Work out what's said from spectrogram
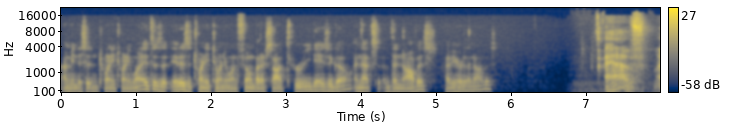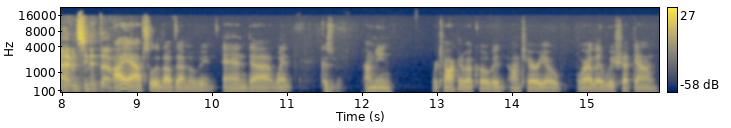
I mean, this isn't 2021. It is a, it is a 2021 film, but I saw it three days ago, and that's The Novice. Have you heard of The Novice? I have. I haven't seen it though. I absolutely love that movie, and uh, went because I mean, we're talking about COVID. Ontario where I live, we shut down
